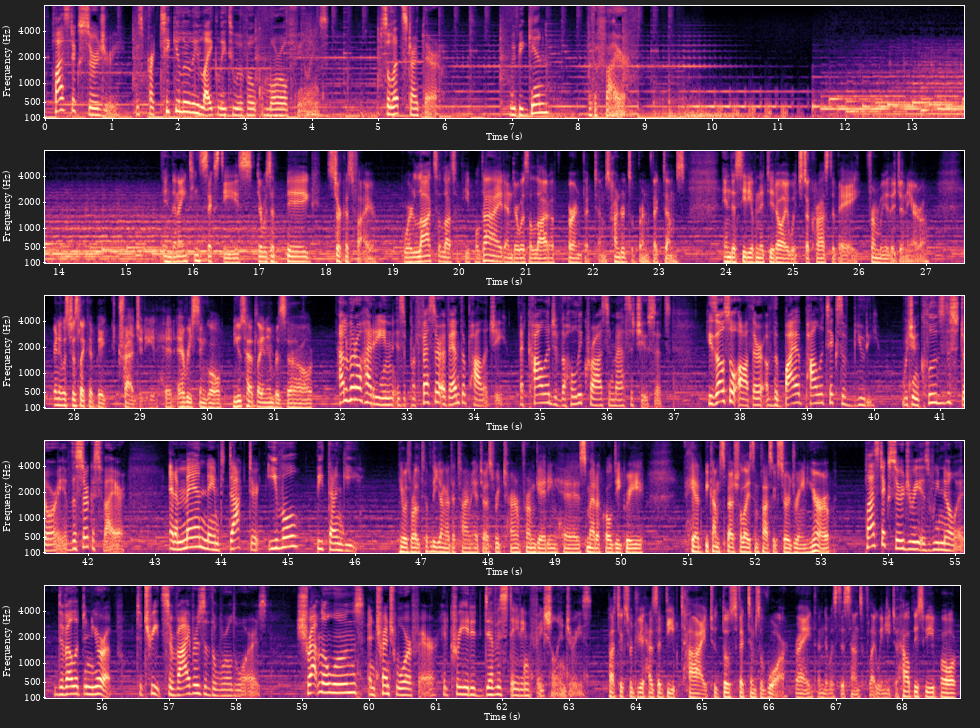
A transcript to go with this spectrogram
Plastic surgery is particularly likely to evoke moral feelings. So let's start there. We begin with a fire. In the 1960s, there was a big circus fire where lots and lots of people died, and there was a lot of burn victims, hundreds of burn victims, in the city of Niterói, which is across the bay from Rio de Janeiro. And it was just like a big tragedy. It hit every single news headline in Brazil. Alvaro Jarrín is a professor of anthropology at College of the Holy Cross in Massachusetts. He's also author of The Biopolitics of Beauty, which includes the story of the circus fire and a man named Dr. Ivo He was relatively young at the time. He had just returned from getting his medical degree. He had become specialized in plastic surgery in Europe. Plastic surgery as we know it developed in Europe to treat survivors of the world wars. Shrapnel wounds and trench warfare had created devastating facial injuries. Plastic surgery has a deep tie to those victims of war, right? And there was this sense of like, we need to help these people.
